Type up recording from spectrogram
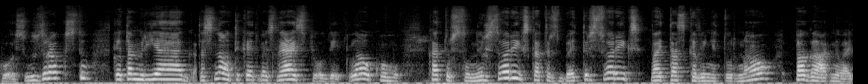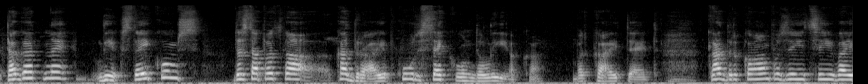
ko es uzrakstu, ka tam ir jēga. Tas nav tikai tāpēc, lai aizpildītu laukumu. Katrs un ir svarīgs, katrs bet ir svarīgs, vai tas, ka viņa tur nav, pagātne vai tagadne, liekas teikums. Tas tāpat kā kadrā, jebkura sekunda lieka var kaitēt. Kadra kompozīcija vai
